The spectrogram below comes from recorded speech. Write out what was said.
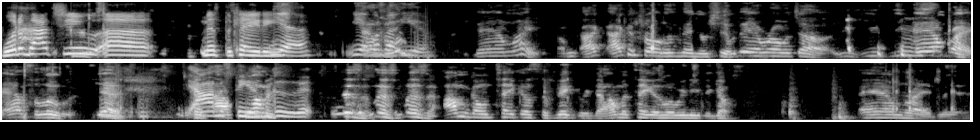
What about you, uh, Mr. Katie? Yeah, yeah. What about you? Damn right. I'm, I, I control this damn shit. What the hell wrong with y'all? You, you, you Hmm. damn right. Absolutely. Yes. Yeah, I honesty is good. listen, listen, listen. I'm gonna take us to victory, though. I'm gonna take us where we need to go. Damn right, man.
